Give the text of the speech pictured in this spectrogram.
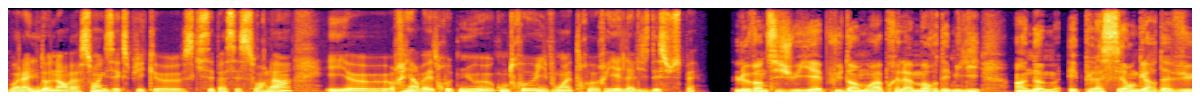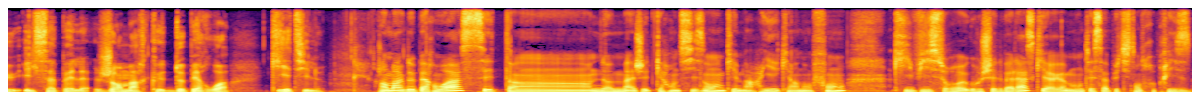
Voilà, ils donnent leur version, ils expliquent ce qui s'est passé ce soir-là, et rien va être retenu contre eux. Ils vont être rayés de la liste des suspects. Le 26 juillet, plus d'un mois après la mort d'Émilie, un homme est placé en garde à vue. Il s'appelle Jean-Marc Deperroy. Qui est-il? Jean-Marc de Perrois, c'est un homme âgé de 46 ans, qui est marié, qui a un enfant, qui vit sur euh, Gruchel-Valas, qui a monté sa petite entreprise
